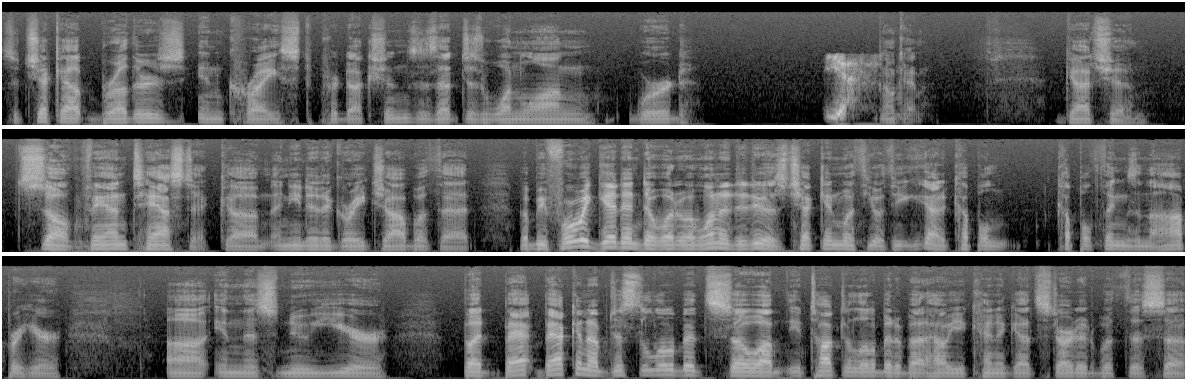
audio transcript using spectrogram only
So check out Brothers in Christ Productions. Is that just one long word? Yes. Okay. Gotcha. So fantastic. Um, and you did a great job with that. But before we get into what I wanted to do is check in with you. With you, you got a couple couple things in the hopper here uh, in this new year. But back, backing up just a little bit, so um, you talked a little bit about how you kind of got started with this uh,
